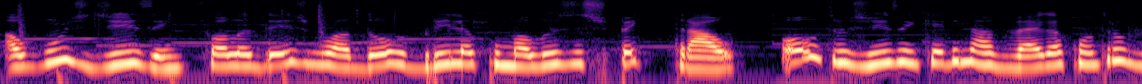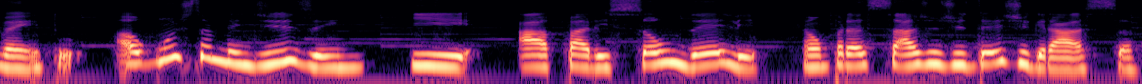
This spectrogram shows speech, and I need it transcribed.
alguns dizem que o holandês voador brilha com uma luz espectral. Outros dizem que ele navega contra o vento. Alguns também dizem que a aparição dele é um presságio de desgraça.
